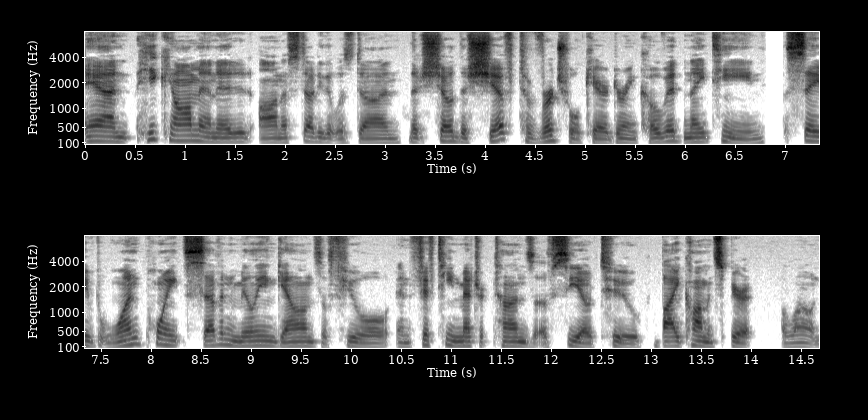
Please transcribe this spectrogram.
and he commented on a study that was done that showed the shift to virtual care during COVID 19 saved 1.7 million gallons of fuel and 15 metric tons of CO2 by Common Spirit alone.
